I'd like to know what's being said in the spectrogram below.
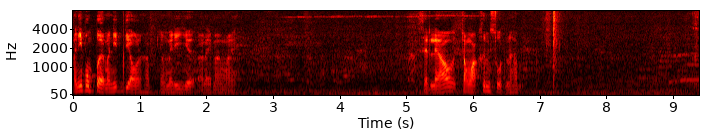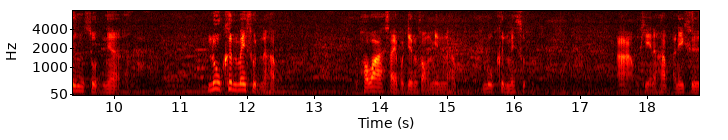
อันนี้ผมเปิดมานิดเดียวนะครับ ยังไม่ได้เยอะอะไรมากมาย เสร็จแล้วจังหวะขึ้นสุดนะครับ ขึ้นสุดเนี่ย ลูกขึ้นไม่สุดนะครับ เพราะว่าใส่ประเก็นสองมิลนะครับ ลูกขึ้นไม่สุด อ่าโอเคนะครับ อันนี้คือ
